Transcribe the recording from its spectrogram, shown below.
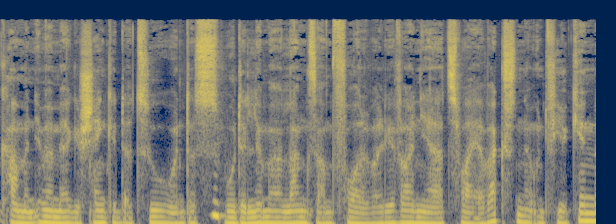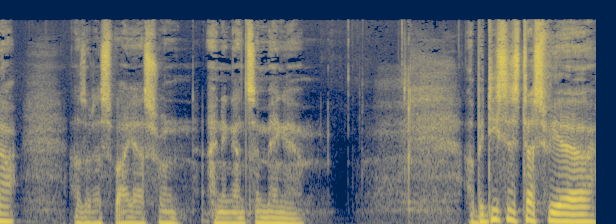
kamen immer mehr Geschenke dazu und das hm. wurde immer langsam voll, weil wir waren ja zwei Erwachsene und vier Kinder. Also das war ja schon eine ganze Menge. Aber dieses, dass wir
